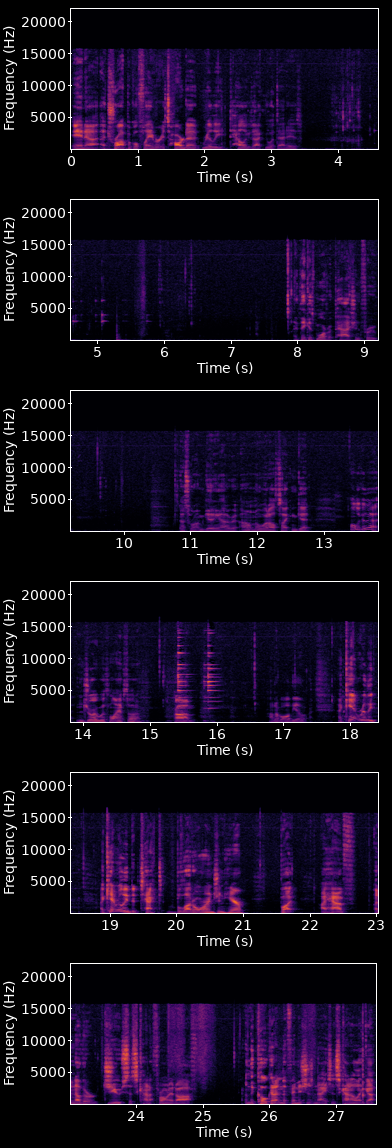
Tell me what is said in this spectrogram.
and a, a tropical flavor. It's hard to really tell exactly what that is. I think it's more of a passion fruit. That's what I'm getting out of it. I don't know what else I can get. Oh, look at that. Enjoy with lime soda. Um, out of all the other, I can't really, I can't really detect blood orange in here, but I have another juice that's kind of throwing it off. And the coconut in the finish is nice. It's kind of like a,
